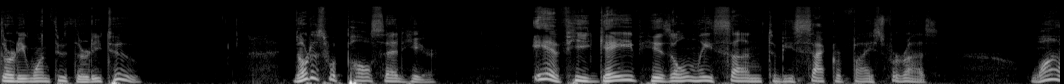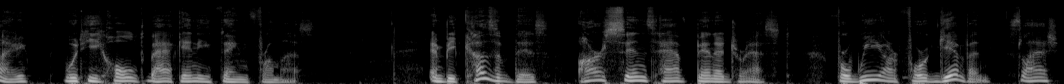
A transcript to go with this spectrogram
31 through 32. Notice what Paul said here. if he gave his only Son to be sacrificed for us, why would he hold back anything from us? And because of this, our sins have been addressed, for we are forgiven slash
